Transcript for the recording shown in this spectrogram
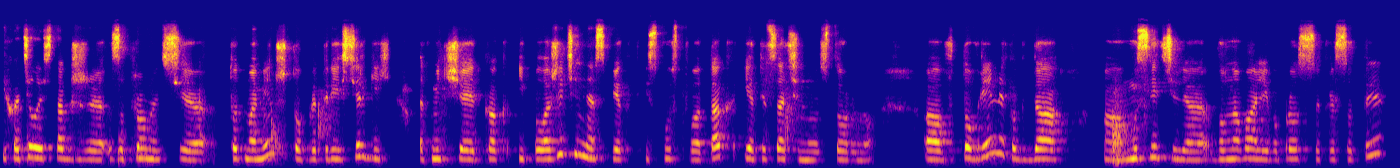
И хотелось также затронуть э, тот момент, что протерей Сергий отмечает как и положительный аспект искусства, так и отрицательную сторону – а, в то время, когда а, мыслителя волновали вопросы красоты,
